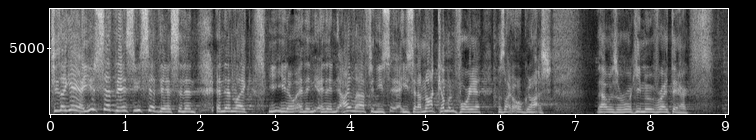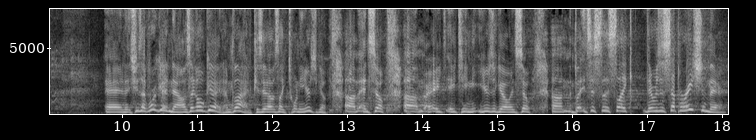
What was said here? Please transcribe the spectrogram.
She's like, yeah, yeah, you said this, you said this, and then, and then like, you know, and then, and then I left, and you said, you said, I'm not coming for you. I was like, oh gosh, that was a rookie move right there. And she's like, we're good now. I was like, oh, good. I'm glad because that was like 20 years ago. Um, and so, um, 18 years ago. And so, um, but it's just this like, there was a separation there.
